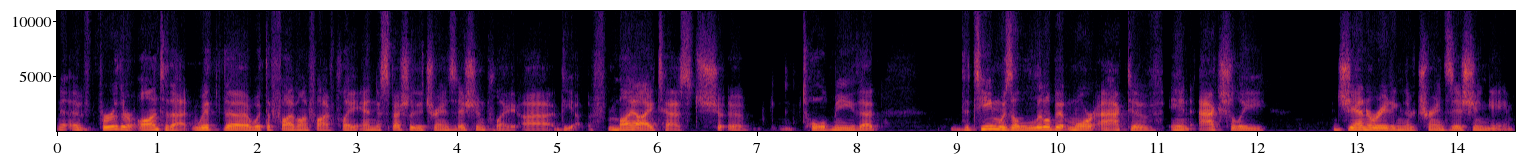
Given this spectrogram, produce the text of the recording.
Now, further on to that, with the with the five on five play and especially the transition play, uh, the my eye test sh- uh, told me that the team was a little bit more active in actually generating their transition game.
